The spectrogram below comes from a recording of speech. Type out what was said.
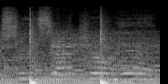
voice inside your head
